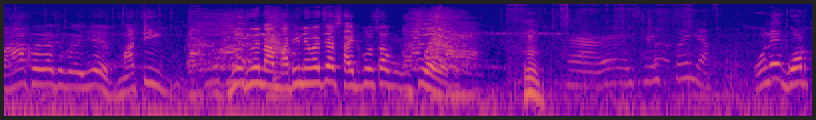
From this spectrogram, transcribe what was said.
পাক হয়ে গেছে ইয়ে মাটি ধুয়ে ধুয়ে না মাটি নেমেছে আর সাইডগুলো সব উঁচু হয়ে গেছে। হ্যাঁ অনেক গর্ত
